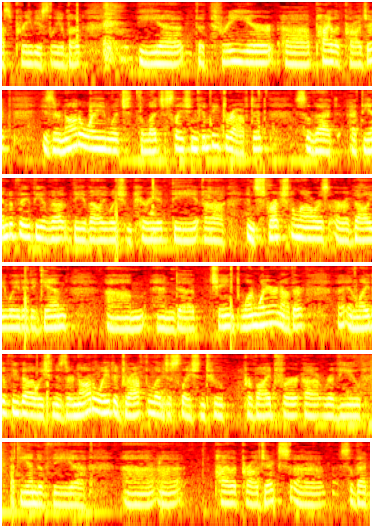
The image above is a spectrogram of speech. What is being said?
asked previously about the, uh, the three-year uh, pilot project. Is there not a way in which the legislation can be drafted so that at the end of the, the eva- the evaluation period, the uh, instructional hours are evaluated again um, and uh, changed one way or another uh, in light of the evaluation? Is there not a way to draft the legislation to provide for uh, review at the end of the uh, uh, pilot projects so that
